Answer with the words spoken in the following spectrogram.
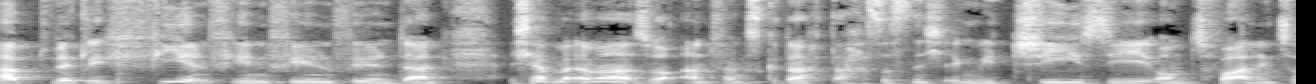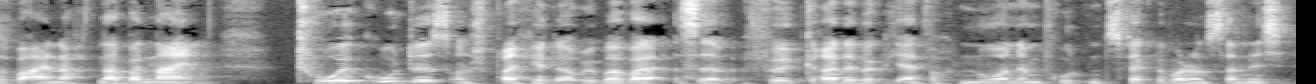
habt wirklich vielen, vielen, vielen, vielen Dank. Ich habe mir immer so anfangs gedacht, ach, ist das nicht irgendwie cheesy und vor allen Dingen zu Weihnachten, aber nein. Tue Gutes und spreche darüber, weil es erfüllt gerade wirklich einfach nur einen guten Zweck. Wir wollen uns dann nicht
